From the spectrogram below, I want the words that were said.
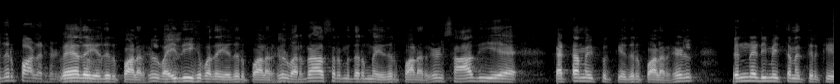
எதிர்ப்பாளர்கள். வேத எதிர்ப்பாளர்கள் வைதீக மத எதிர்ப்பாளர்கள் வர்ணாசிரம தர்ம எதிர்ப்பாளர்கள் சாதிய கட்டமைப்புக்கு எதிர்ப்பாளர்கள் பெண்ணடிமைத்தனத்திற்கு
